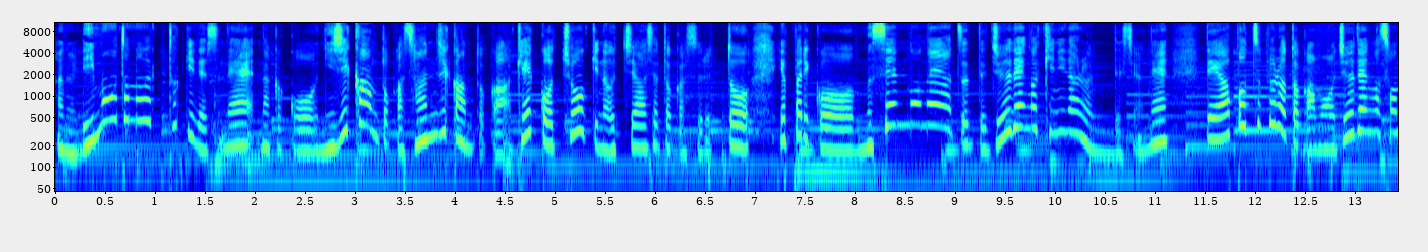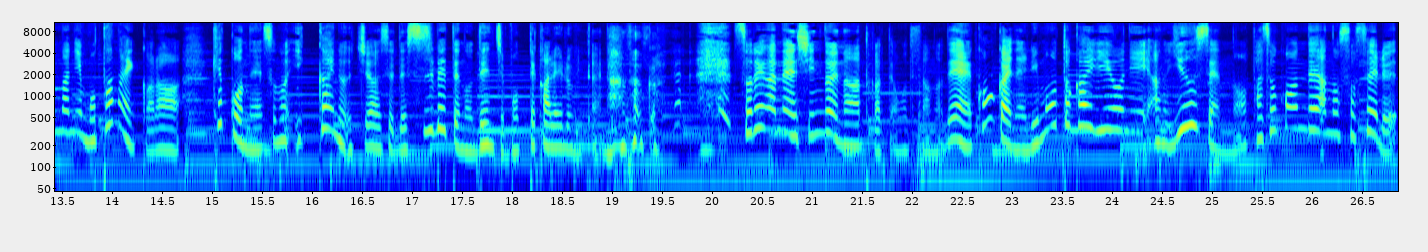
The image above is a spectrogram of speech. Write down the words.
あのリモートの時ですねなんかこう2時間とか3時間とか結構長期の打ち合わせとかするとやっぱりこう無線のねやつって充電が気になるんですよね。で AirPods Pro とかも充電がそんなに持たないから結構ねその1回の打ち合わせで全ての電電池持ってかれるみたいな なんかそれがねしんどいなとかって思ってたので今回ねリモート会議用にあの有線のパソコンであのさせる、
